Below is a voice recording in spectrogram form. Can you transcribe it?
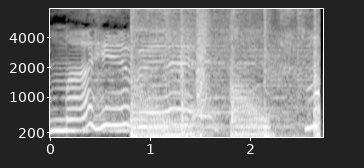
My hero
